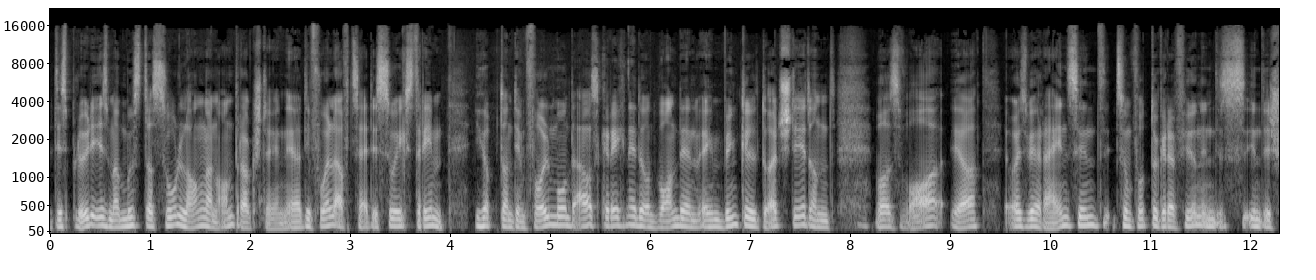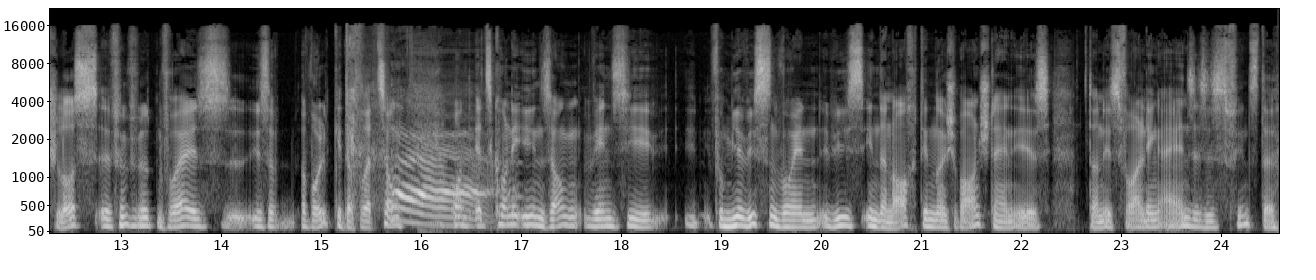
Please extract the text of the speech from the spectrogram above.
das Blöde ist, man muss da so lange einen Antrag stellen. Ja, die Vorlaufzeit ist so extrem. Ich habe dann den Vollmond ausgerechnet und wann der in welchem Winkel dort steht und was war, ja, als wir rein sind zum Fotografieren in das, in das Schloss, äh, fünf Minuten vorher ist, ist eine Wolke davor gezogen. Und jetzt kann ich Ihnen sagen, wenn Sie von mir wissen wollen, wie es in der Nacht in Neuschwanstein ist, dann ist vor allen Dingen eins, es ist finster.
